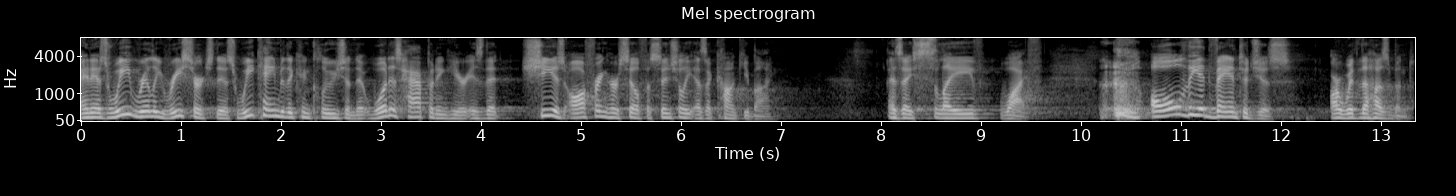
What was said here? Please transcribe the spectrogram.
and as we really researched this, we came to the conclusion that what is happening here is that she is offering herself essentially as a concubine, as a slave wife. All the advantages are with the husband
